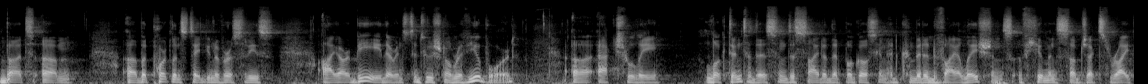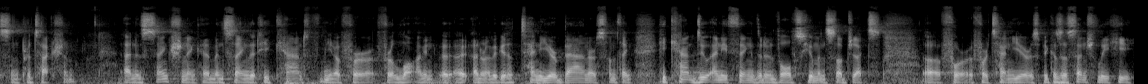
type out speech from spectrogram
but um, uh, but Portland State University's IRB, their institutional review board, uh, actually looked into this and decided that Boghossian had committed violations of human subjects' rights and protection and is sanctioning him and saying that he can't, you know, for, for long, I mean, I, I don't know, maybe a 10 year ban or something, he can't do anything that involves human subjects uh, for, for 10 years because essentially he,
